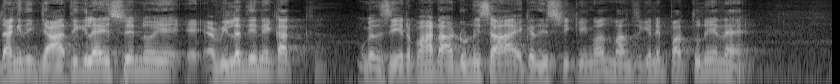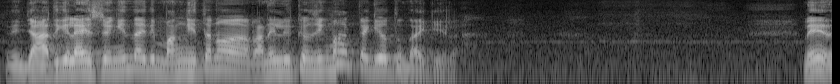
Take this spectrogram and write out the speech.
දැන් ඉතින් ජාතික ලැයිස් වෙන්න ඔය ඇවිල්ලා තියෙන එකක් මොකද 105ට අඩු නිසා එක දිස්ත්‍රික්කකින්වත් මන්ත්‍රී කෙනෙක් පත් උනේ නැහැ. ඉතින් ජාතික ලැයිස්තුවෙන් ඉඳලා ඉතින් මං හිතනවා රනිල් වික්‍රමසිංහ මහත්තයා ගියොත් හොඳයි කියලා. නේද?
